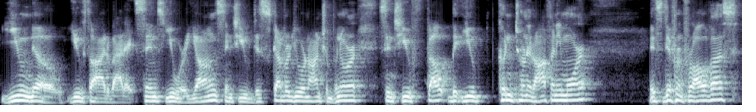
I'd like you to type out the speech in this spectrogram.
You know, you've thought about it since you were young, since you discovered you were an entrepreneur, since you felt that you couldn't turn it off anymore. It's different for all of us,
